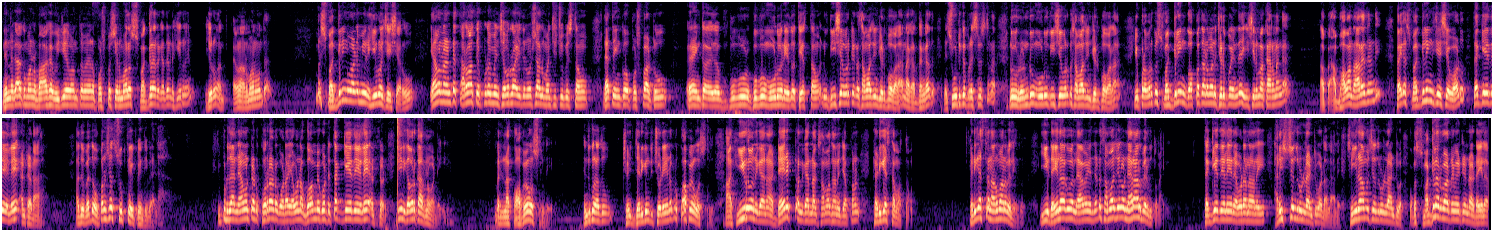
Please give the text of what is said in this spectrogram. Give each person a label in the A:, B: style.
A: నిన్నగాక మొన్న బాగా విజయవంతమైన పుష్ప సినిమాలో స్మగ్లర్ కదండి హీరోయిన్? హీరో అంత. ఏమైనా అనుమానం ఉందా? మరి స్మగ్లింగ్ వాడిని మీరు హీరో చేశారు. ఏమన్నా అంటే తర్వాత ఎప్పుడో మేము చివరిలో ఐదు నిమిషాలు మంచి చూపిస్తాం. లేకపోతే ఇంకో పుష్ప టూ ఇంకా ఏదో పువ్వు పువ్వు మూడు అని ఏదో తీస్తాం. నువ్వు తీసే వరకు ఇక్కడ సమాజం చెడిపోవాలా? నాకు అర్థం కాదు. నేను సూటిగా ప్రశ్నిస్తున్నా. నువ్వు రెండు మూడు తీసే వరకు సమాజం చెడిపోవాలా? ఇప్పటి వరకు స్మగ్లింగ్ గొప్పతనం అని చెడిపోయిందే ఈ సినిమా కారణంగా? ఆ భావం రాలేదండి. పైగా స్మగ్లింగ్ చేసేవాడు తగ్గేదేలే అంటాడా. అది పెద్ద ఉపనిషత్ సూక్తి అయిపోయింది వేళ. ఇప్పుడు దాన్ని ఏమంటాడు? కుర్రాడు కూడా ఎవరన్నా గోమ్మె కొట్టి తగ్గేదేలే అంటున్నాడు. దీనికి ఎవరు కారణం అండి? మరి నాకు కోపమే వస్తుంది. ఎందుకు రాదు? జరిగింది చెడైనప్పుడు కోపమే వస్తుంది. ఆ హీరోని కానీ ఆ డైరెక్టర్ని కానీ నాకు సమాధానం చెప్పనని కడిగేస్తా మొత్తం. కడిగేస్తాను అనుమానమే లేదు. ఈ డైలాగ్ వల్ల ఏమైందంటే సమాజంలో నేరాలు పెరుగుతున్నాయి. తగ్గేదేలేని ఎవడనాలి? హరిశ్చంద్రుడు లాంటి వాడు అనాలి శ్రీరామచంద్రుడు లాంటి ఒక స్మగ్లర్ వాడడం ఏంటంటే ఆ డైలాగ్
